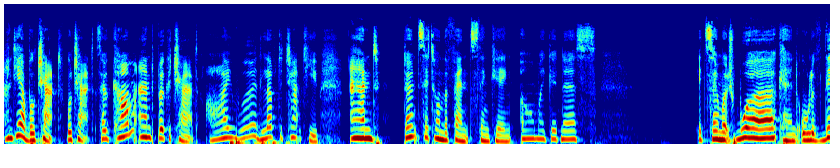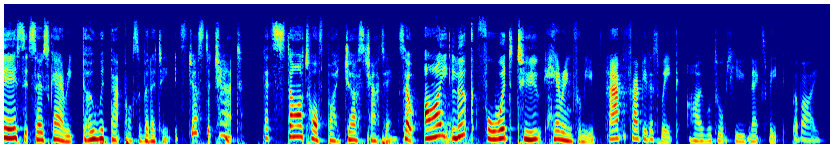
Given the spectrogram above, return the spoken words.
and yeah, we'll chat. We'll chat. So come and book a chat. I would love to chat to you. And don't sit on the fence thinking, "Oh my goodness, it's so much work and all of this. It's so scary." Go with that possibility. It's just a chat. Let's start off by just chatting. So I look forward to hearing from you. Have a fabulous week. I will talk to you next week. Bye bye.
